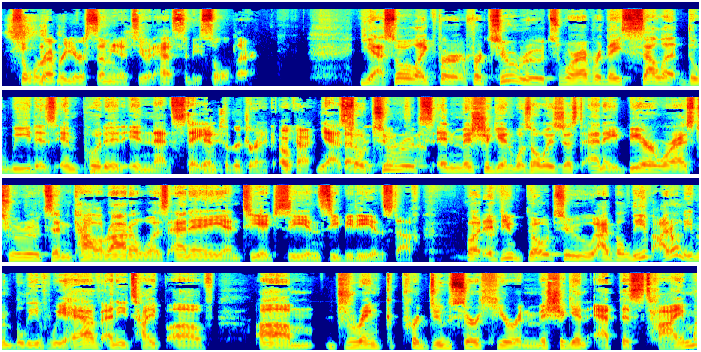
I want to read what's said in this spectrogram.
So wherever you're sending it to, it has to be sold there. Yeah so like for for two roots wherever they sell it the weed is inputted in that state into the drink. Okay. Yeah, That so Two Roots in Michigan was always just NA beer, whereas Two Roots in Colorado was NA and THC and CBD and stuff. But if you go to, I believe, I don't even believe we have any type of um, drink producer here in Michigan at this time.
